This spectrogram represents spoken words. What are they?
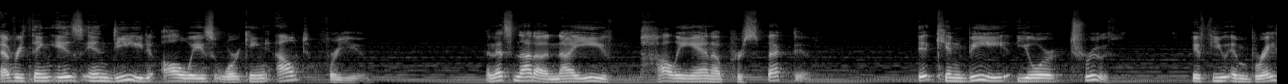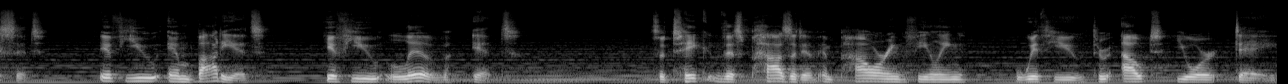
everything is indeed always working out for you. And that's not a naive Pollyanna perspective. It can be your truth if you embrace it, if you embody it, if you live it. So take this positive, empowering feeling with you throughout your day.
